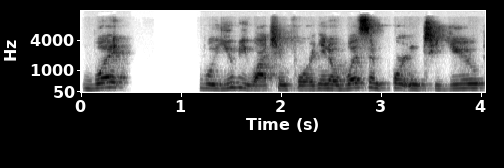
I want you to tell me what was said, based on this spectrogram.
what will you be watching for? You know, what's important to you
